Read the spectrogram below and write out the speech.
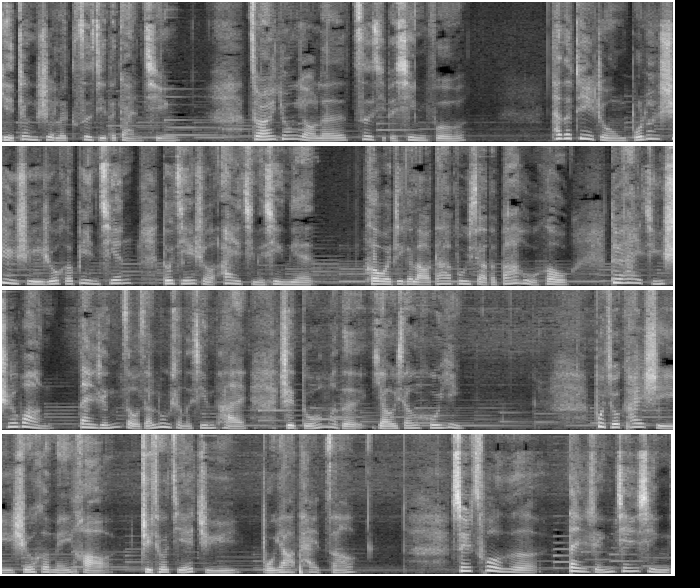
也正视了自己的感情，从而拥有了自己的幸福。他的这种不论世事如何变迁都坚守爱情的信念，和我这个老大不小的八五后对爱情失望但仍走在路上的心态，是多么的遥相呼应。不求开始如何美好，只求结局不要太糟。虽错愕，但仍坚信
